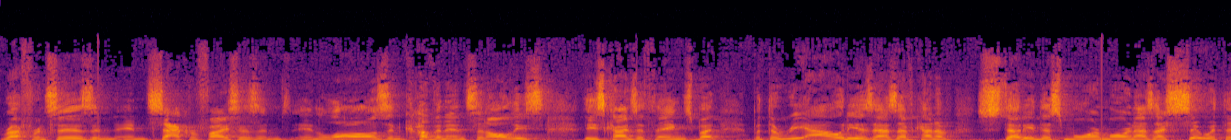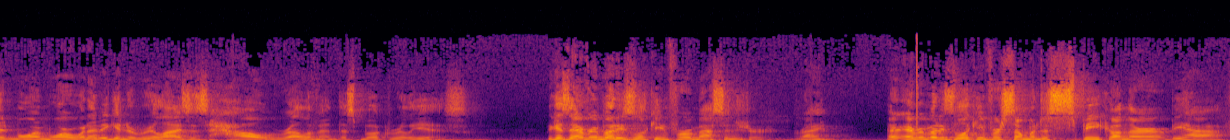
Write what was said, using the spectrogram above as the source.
references and, and sacrifices and, and, laws and covenants and all these, these kinds of things. But, but the reality is, as I've kind of studied this more and more, and as I sit with it more and more, what I begin to realize is how relevant this book really is. Because everybody's looking for a messenger, right? Everybody's looking for someone to speak on their behalf.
